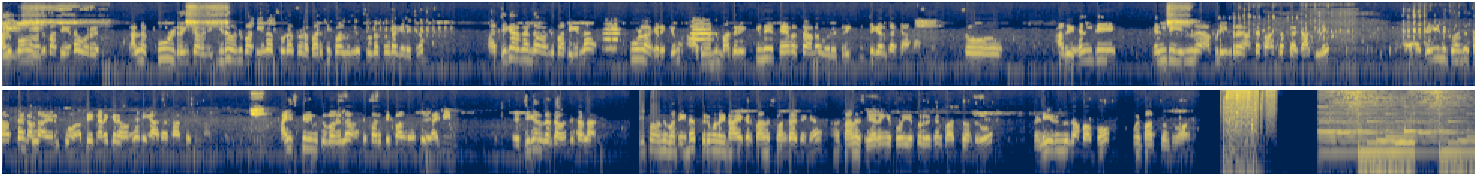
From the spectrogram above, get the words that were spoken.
அது போக வந்து பார்த்தீங்கன்னா ஒரு நல்ல கூல் ட்ரிங்க் வேணும் இது வந்து பார்த்தீங்கன்னா சுட சுட. பருத்தி பால் வந்து சுட சுட கிடைக்கும். ஜிகர்தண்டா வந்து பாத்தீங்கன்னா கூலாக கிடைக்கும். அது வந்து மதுரைக்குன்னு ஃபேமஸான ஒரு ட்ரிங்க் ஜிகர்தண்டா தான். ஸோ அது ஹெல்தி ஹெல்தி இல்லை அப்படின்ற அந்த கான்செப்டை காட்டிலே வெயிலுக்கு வந்து சாப்பிட்டா நல்லா இருக்கும் அப்படின்னு நினைக்கிறவங்க நீங்கள் அதை சாப்பிட்டுக்கலாம். ஐஸ்கிரீமுக்கு பதிலாக வந்து பருத்தி பால் வந்து ஐ மீன் ஜிகர்தண்டா வந்து நல்லா இருக்கும். இப்போ வந்து பார்த்தீங்கன்னா திருமலை நாயக்கர் பேலஸ் வந்தாச்சுங்க. அந்த பேலஸ் இறங்கி போய் எப்படி இருக்குன்னு பார்த்துட்டு வந்துடுவோம் வெளியிருந்து தான் பார்ப்போம். போய் பார்த்துட்டு வந்துடுவாங்க Música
